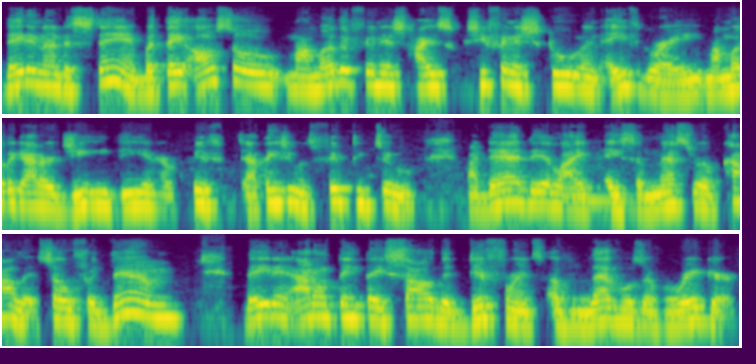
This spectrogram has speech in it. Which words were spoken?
they didn't understand. But they also, my mother finished high school, she finished school in eighth grade. My mother got her GED in her fifth, I think she was 52. My dad did like a semester of college. So for them, they didn't, I don't think they saw the difference of levels of rigor.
